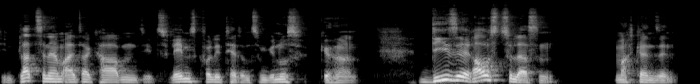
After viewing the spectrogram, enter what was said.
die einen Platz in deinem Alltag haben, die zur Lebensqualität und zum Genuss gehören. Diese rauszulassen, macht keinen Sinn.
